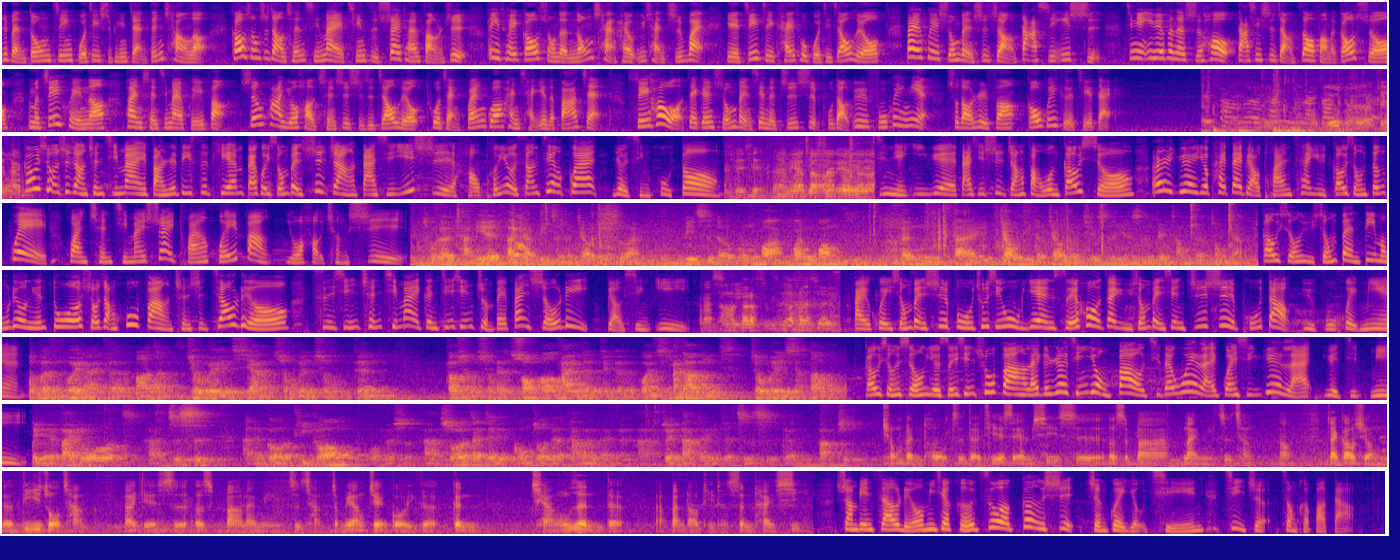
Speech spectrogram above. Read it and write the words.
日本东京国际食品展登场了，高雄市长陈其迈亲自率团访日，力推高雄的农产还有渔产之外，也积极开拓国际交流，拜会熊本市长大西一史。今年一月份的时候，大西市长造访了高雄，那么这一回呢，换陈其迈回访，深化友好城市实质交流，拓展观光和产业的发展。随后哦，再跟熊本县的知事浦岛裕夫会面，受到日方高规格接待。非常的欢迎来到。高雄市长陈其迈访日第四天，拜会熊本市长大西一史，好朋友相见欢，热情互动。谢谢，你要到，你要到。今年一月，大西市长访问高雄，二月又派代表团参与高雄灯会，换陈其迈率团回访友好城市。除了产业大家彼此的交流之外，彼此的文化观光。跟在教育的交流，其实也是非常的重要。高雄与熊本地盟六年多，首长互访，城市交流。此行陈其迈更精心准备伴手礼，表心意。拜会熊本市府，出席午宴，随后再与熊本县知事浦岛裕夫会面。熊本未来的发展，就会像熊本熊跟高雄熊的双胞胎的这个关系，看到你就会想到我。高雄熊也随行出访，来个热情拥抱，期待未来关系越来越紧密。也拜托啊，知识啊，能够提供我们所啊所有在这里工作的台湾人啊最大的一个支持跟帮助。熊本投资的 TSMC 是二十八纳米制程，好，在高雄的第一座厂啊也是二十八纳米制程，怎么样建构一个更强韧的啊半导体的生态系？双边交流、密切合作，更是珍贵友情。记者综合报道。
